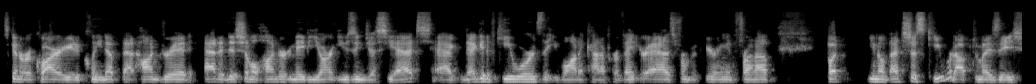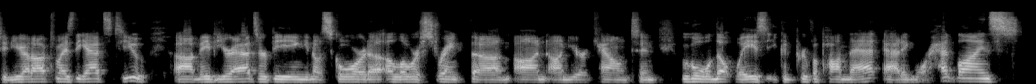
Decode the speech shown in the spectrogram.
it's going to require you to clean up that hundred, add additional hundred maybe you aren't using just yet, add negative keywords that you want to kind of prevent your ads from appearing in front of. But you know that's just keyword optimization. You got to optimize the ads too. Uh, maybe your ads are being you know scored a, a lower strength um, on on your account and google will note ways that you can improve upon that adding more headlines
